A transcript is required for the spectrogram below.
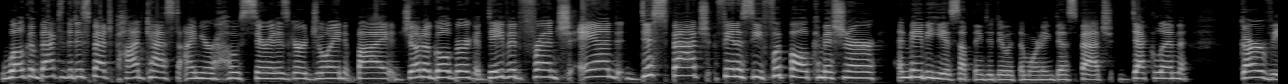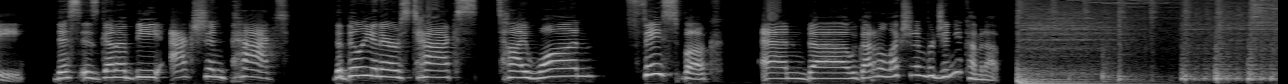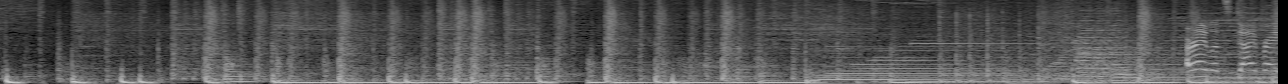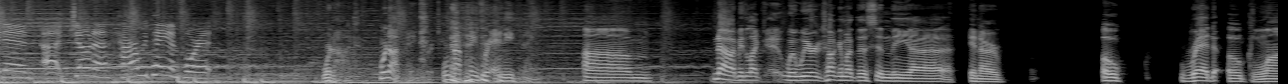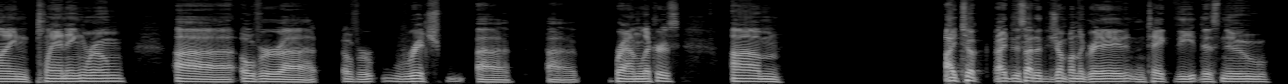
Welcome back to the Dispatch Podcast. I'm your host, Sarah Isgur, joined by Jonah Goldberg, David French, and Dispatch Fantasy Football Commissioner, and maybe he has something to do with the Morning Dispatch, Declan Garvey. This is going to be action packed. The billionaire's tax, Taiwan, Facebook, and uh, we've got an election in Virginia coming up. Uh, how are we paying for it? We're not. We're not paying for it. We're not paying for anything. Um, no, I mean, like when we were talking about this in the uh, in our oak red oak line planning room uh, over uh, over rich uh, uh, brown liquors. Um, I took. I decided to jump on the grade and take the this new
